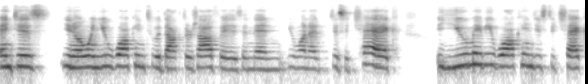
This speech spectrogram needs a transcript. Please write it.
And just you know when you walk into a doctor's office and then you want to just check you may be walking just to check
